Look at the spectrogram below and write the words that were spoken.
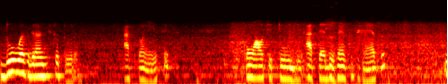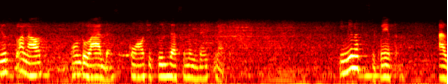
duas grandes estruturas: as planícies, com altitude até 200 metros, e os planaltos onduladas, com altitudes acima de 200 metros. Em 1950, a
